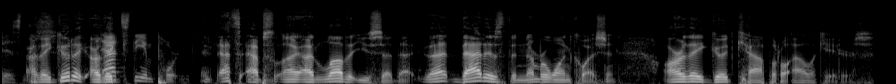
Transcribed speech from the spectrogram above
business? are they good at are That's the important thing. that's absolutely I, I love that you said that that that is the number one question are they good capital allocators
